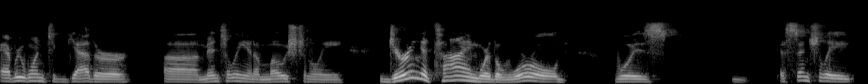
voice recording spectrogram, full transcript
everyone together uh, mentally and emotionally during a time where the world was essentially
